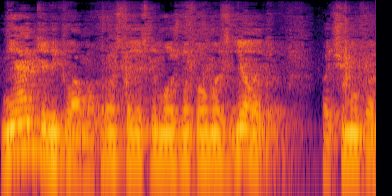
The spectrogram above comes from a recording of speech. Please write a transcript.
не антиреклама. Просто если можно дома сделать, почему бы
